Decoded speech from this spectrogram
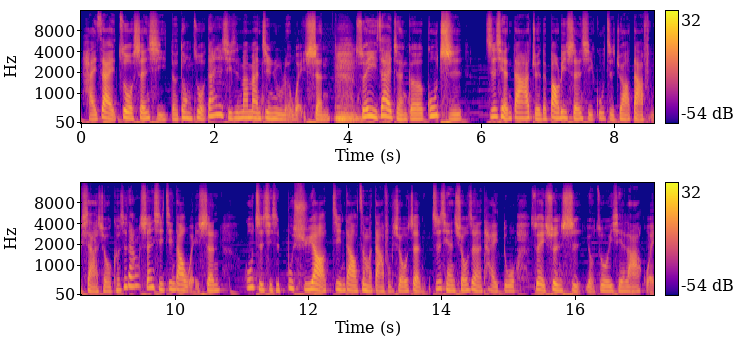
还在做升息的动作，但是其实慢慢进入了尾声。嗯，所以在整个估值。之前大家觉得暴力升息，估值就要大幅下修，可是当升息进到尾声。估值其实不需要进到这么大幅修正，之前修正的太多，所以顺势有做一些拉回。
